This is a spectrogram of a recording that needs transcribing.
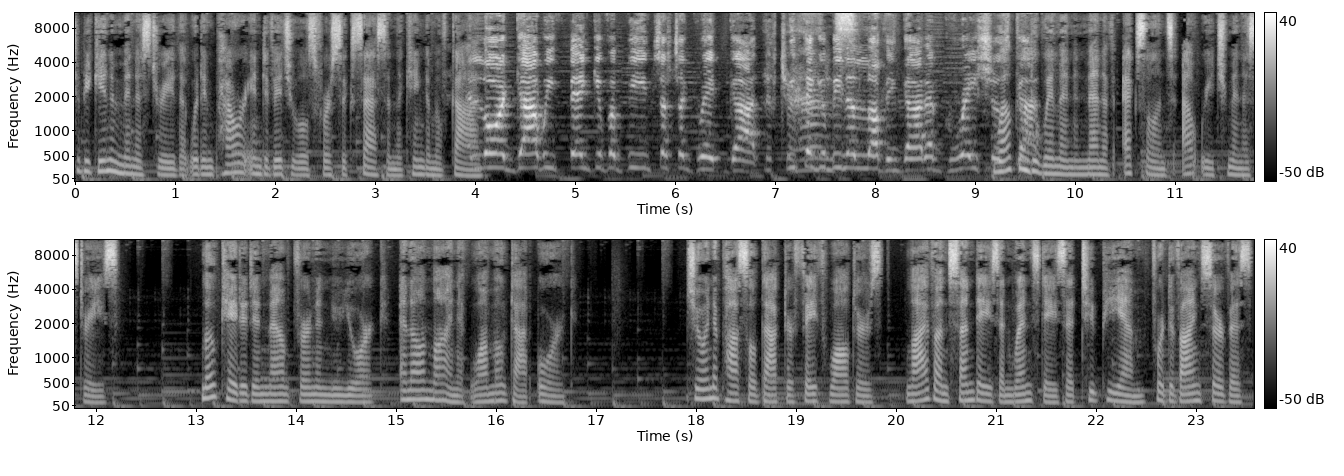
to begin a ministry that would empower individuals for success in the kingdom of God. And Lord God, we thank you for being such a great God. Lift We your thank you for being a loving God, a gracious Welcome God. to Women and Men of Excellence Outreach Ministries. Located in Mount Vernon, New York, and online at wamo.org. Join Apostle Dr. Faith Walters live on Sundays and Wednesdays at 2 p.m. for divine service,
